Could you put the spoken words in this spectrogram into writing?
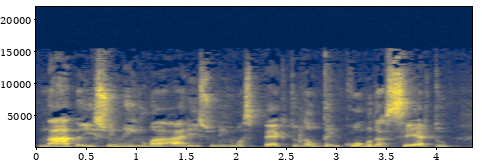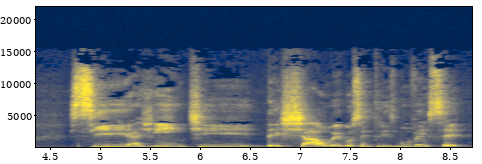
Nada, isso em nenhuma área, isso em nenhum aspecto, não tem como dar certo se a gente deixar o egocentrismo vencer.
